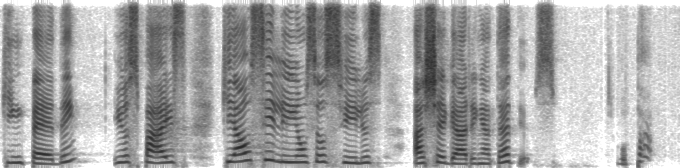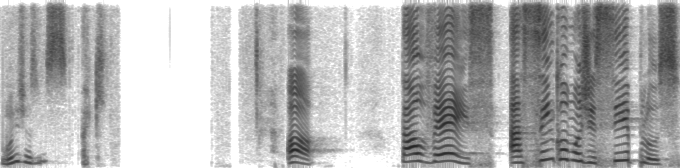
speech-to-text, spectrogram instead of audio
que impedem e os pais que auxiliam seus filhos a chegarem até Deus. Opa, oi Jesus, aqui. Ó, talvez, assim como os discípulos,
